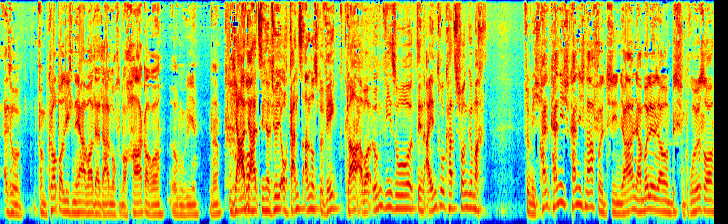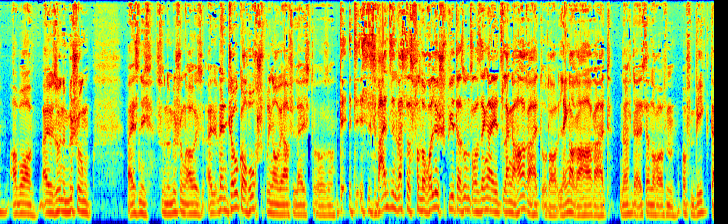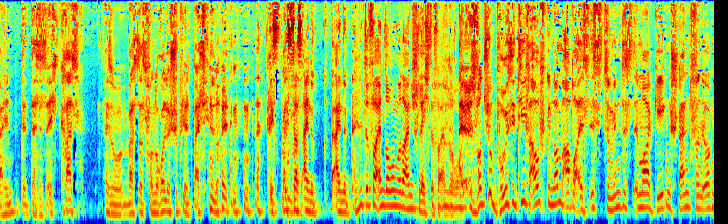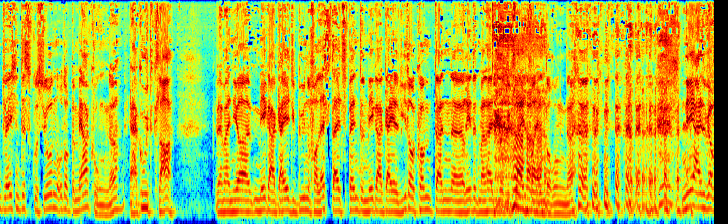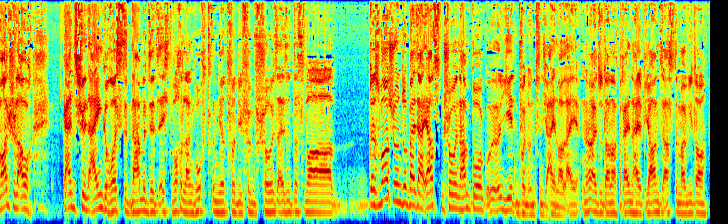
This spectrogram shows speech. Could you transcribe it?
also vom körperlichen her war der da noch, noch hagerer irgendwie. Ne? Ja, aber, der hat sich natürlich auch ganz anders bewegt, klar, aber irgendwie so den Eindruck hat's schon gemacht für mich. Kann, kann ich, kann ich nachvollziehen, ja. Der Molle ist auch ein bisschen größer, aber also so eine Mischung, weiß nicht, so eine Mischung aus. Also wenn Joker Hochspringer wäre vielleicht oder so. Es ist Wahnsinn, was das für eine Rolle spielt, dass unser Sänger jetzt lange Haare hat oder längere Haare hat. Ne? Der ist ja noch auf dem, auf dem Weg dahin. Das ist echt krass. Also was das für eine Rolle spielt bei den Leuten. ist, ist das eine, eine gute Veränderung oder eine schlechte Veränderung? Also es wird schon positiv aufgenommen, aber es ist zumindest immer Gegenstand von irgendwelchen Diskussionen oder Bemerkungen. Ne? Ja gut, klar. Wenn man hier mega geil die Bühne verlässt als Band und mega geil wiederkommt, dann äh, redet man halt über die kleinen Veränderungen. Ne? nee, also wir waren schon auch ganz schön eingerostet und haben uns jetzt echt wochenlang hochtrainiert für die fünf Shows. Also das war, das war schon so bei der ersten Show in Hamburg äh, jeden von uns nicht einerlei. Ne? Also da nach dreieinhalb Jahren das erste Mal wieder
